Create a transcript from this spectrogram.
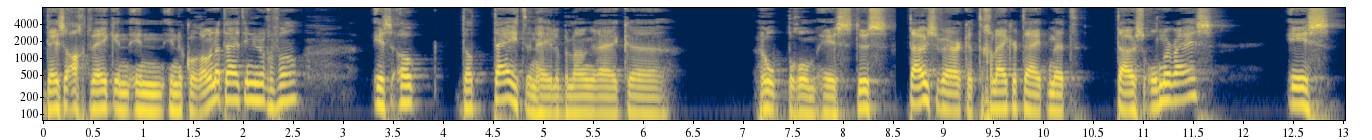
deze acht weken in, in, in de coronatijd in ieder geval, is ook dat tijd een hele belangrijke hulpbron is. Dus thuiswerken tegelijkertijd met thuisonderwijs is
